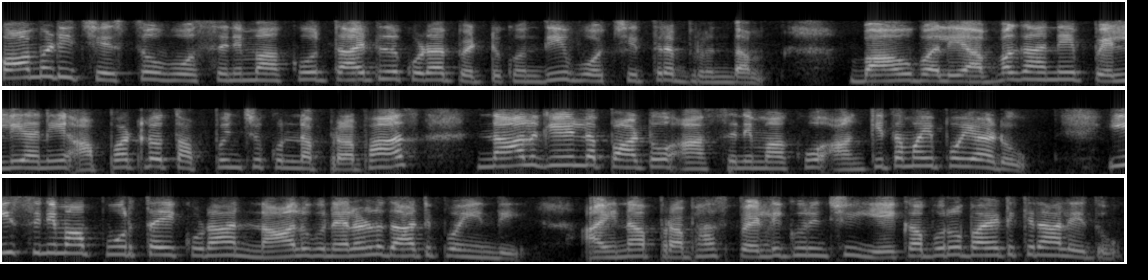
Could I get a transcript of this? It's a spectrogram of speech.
కామెడీ చేస్తూ ఓ సినిమాకు టైటిల్ కూడా పెట్టుకుంది ఓ చిత్ర బృందం. బాహుబలి అవ్వగానే పెళ్ళి అని అప్పట్లో తప్పించుకున్న ప్రభాస్ నాలుగేళ్ళ పాటు ఆ సినిమాకు అంకితమైపోయాడు. ఈ సినిమా పూర్తయి కూడా నాలుగు నెలలు దాటిపోయింది. అయినా ప్రభాస్ పెళ్ళి గురించి ఏ కబురు బయటికి రాలేదు.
